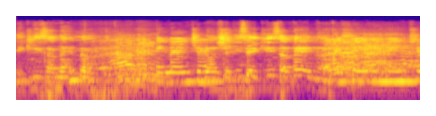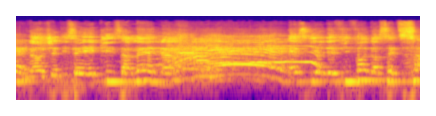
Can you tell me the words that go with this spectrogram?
Église, Amen. Amen, Non, je disais Église, Amen. I say Amen, church. Non, je disais Église, Amen. Est-ce qu'il y a des vivants dans cette salle?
